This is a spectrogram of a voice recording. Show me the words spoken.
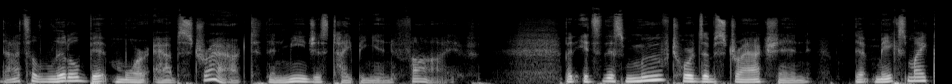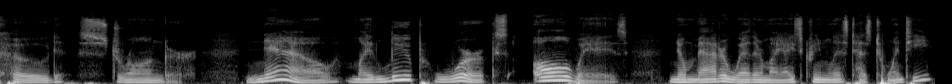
That's a little bit more abstract than me just typing in 5. But it's this move towards abstraction that makes my code stronger. Now, my loop works always, no matter whether my ice cream list has 20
